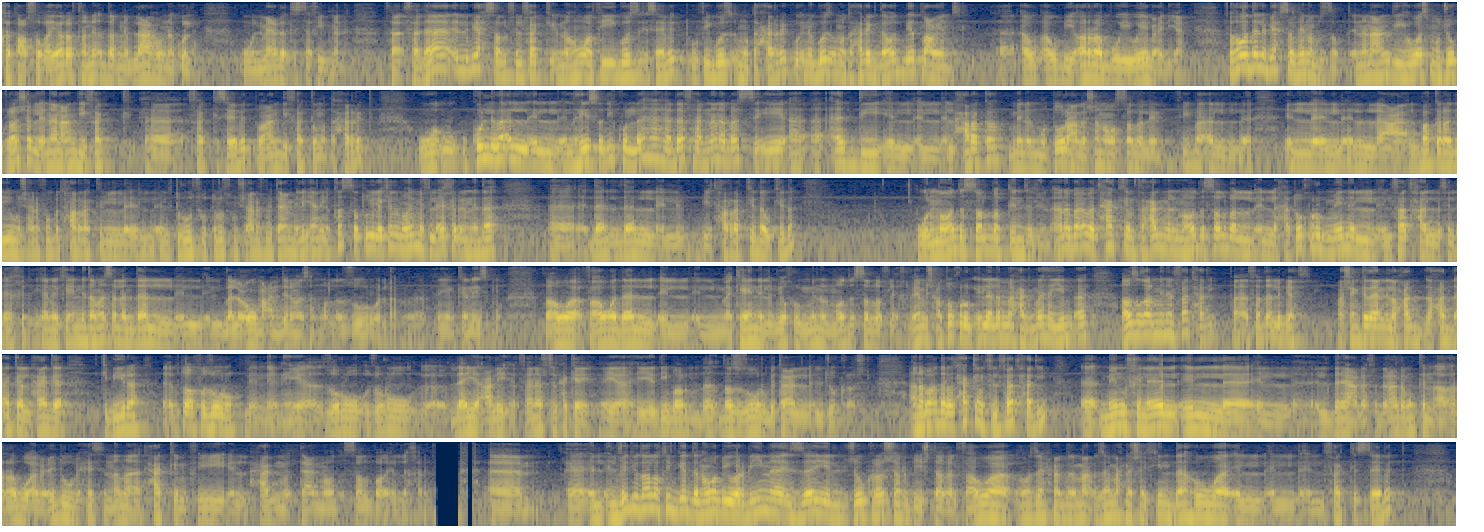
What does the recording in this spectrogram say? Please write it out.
قطع صغيرة فنقدر نبلعها وناكلها والمعدة تستفيد منها. فده اللي بيحصل في الفك إن هو في جزء ثابت وفي جزء متحرك وإن الجزء المتحرك دوت بيطلع وينزل آه، أو أو بيقرب وي- ويبعد يعني. فهو ده اللي بيحصل هنا بالظبط إن أنا عندي هو اسمه جو كراشر لأن أنا عندي فك آه، فك ثابت وعندي فك متحرك. وكل بقى ال- ال- الهيصة دي كلها هدفها إن أنا بس إيه أدي ال- ال- الحركة من الموتور علشان أوصلها لهنا. في بقى ال- ال- ال- ال- البكرة دي ومش عارف وبتحرك ال- ال- التروس والتروس مش عارف بتعمل إيه. يعني قصة طويلة كده المهم في الآخر إن ده آه، ده ده اللي بيتحرك كده وكده. والمواد الصلبة بتنزل هنا. أنا بقى بتحكم في حجم المواد الصلبة اللي هتخرج من ال- الفتحة اللي في الآخر دي. يعني كأن ده مثلا ده ال- ال- البلعوم عندنا مثلا ولا الزور ولا ايا كان اسمه. فهو فهو ده ال- ال- المكان اللي بيخرج منه المواد الصلبة في الآخر. فهي مش هتخرج إلا لما حجمها يبقى أصغر من الفتحة دي. فده اللي بيحصل. عشان كده يعني لو حد لو حد أكل حاجة كبيرة بتقف في زوره لأن لأن هي زوره زوره ضيق عليها. فنفس الحكاية. هي هي دي برضه ده, ده الزور بتاع ال- الجو كراشر أنا بقدر أتحكم في الفتحة دي آه، من خلال ال ال الدراع ده. فالدراع ده ممكن أقربه وأبعده بحيث إن أنا أتحكم في الحجم بتاع المواد الصلبة اللي خارجه آه، ال- الفيديو ده لطيف جدا. هو بيورينا إزاي الجو كراشر بيشتغل. فهو هو زي إحنا زي ما إحنا شايفين ده هو ال- ال- الفك الثابت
